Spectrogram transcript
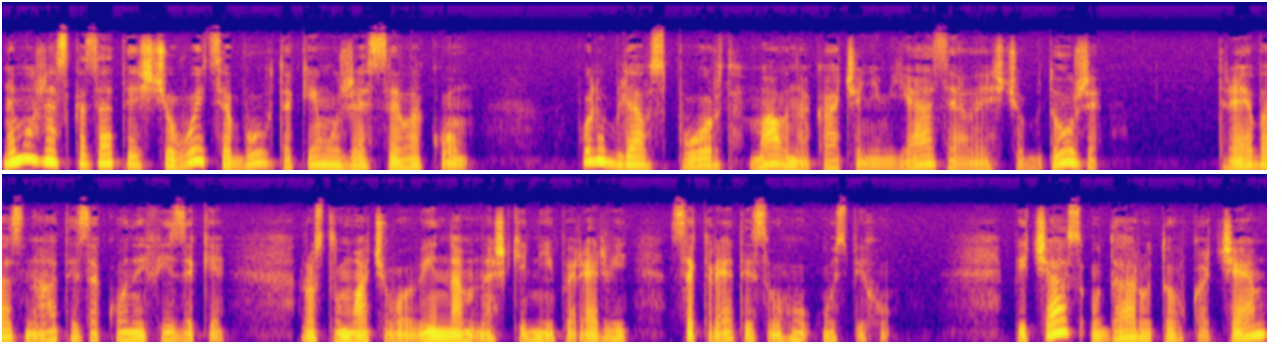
Не можна сказати, що Войця був таким уже силаком. Полюбляв спорт, мав накачані м'язи, але щоб дуже, треба знати закони фізики, розтлумачував він нам на шкільній перерві секрети свого успіху. Під час удару товкачем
